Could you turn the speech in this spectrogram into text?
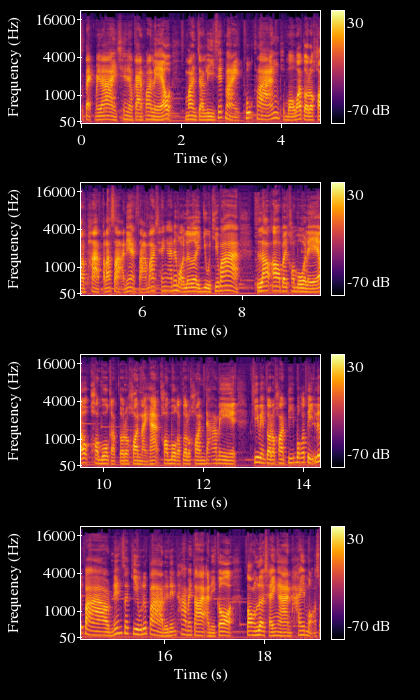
สแต็กไม่ได้เช่นเดียวกันเพราะแล้ว มันจะรีเซ็ตใหม่ทุกครั้ง ผมมองว่าตัวละครผ่านปราสาเนี่ยสามารถใช้งานได้หมดเลยอยู่ที่ว่าเราเอาไปคอมโบแล้วคอมโบกับตัวละครไหนฮะคอมโบกับตัวละครดาเมจ ที่เป็นตัวละครตีปกติหรือเปล่า เน้นสกิลหรือเปล่า หรือเน้นท่าไม่ตาย อันนี้ก็ต้องเลือกใช้งานให้เหมาะส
